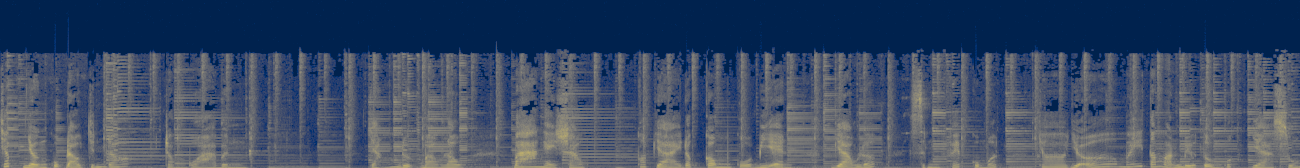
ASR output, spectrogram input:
chấp nhận cuộc đảo chính đó trong hòa bình. Chẳng được bao lâu, ba ngày sau, có vài đốc công của BN vào lớp xin phép cô mất cho dỡ mấy tấm ảnh biểu tượng quốc gia xuống.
